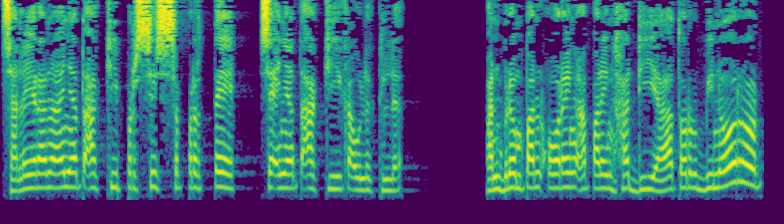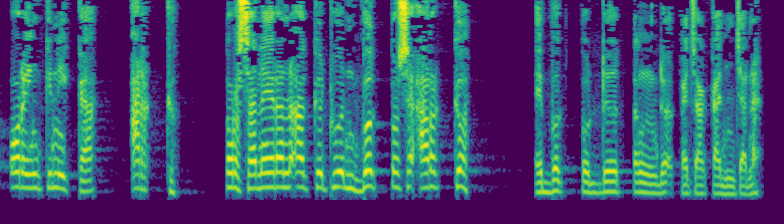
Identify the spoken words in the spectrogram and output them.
Salera nanya aki persis seperti saya aki kau legele. Pan berempan orang aparing hadiah tor binorot orang kenika arke. Tor saleran ake duan bek to se arke. Ebek to deteng dek kaca kancana.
